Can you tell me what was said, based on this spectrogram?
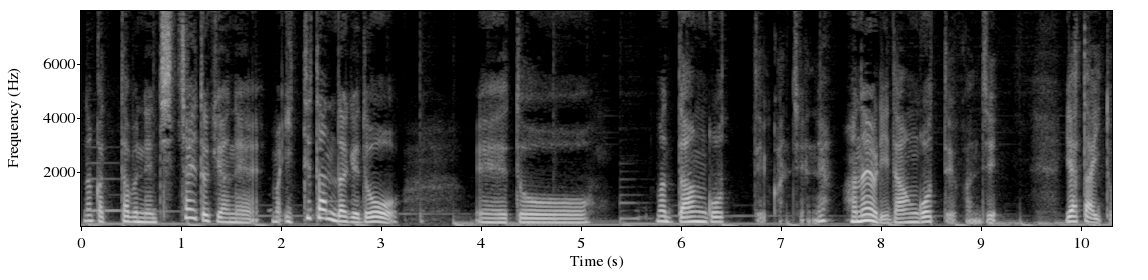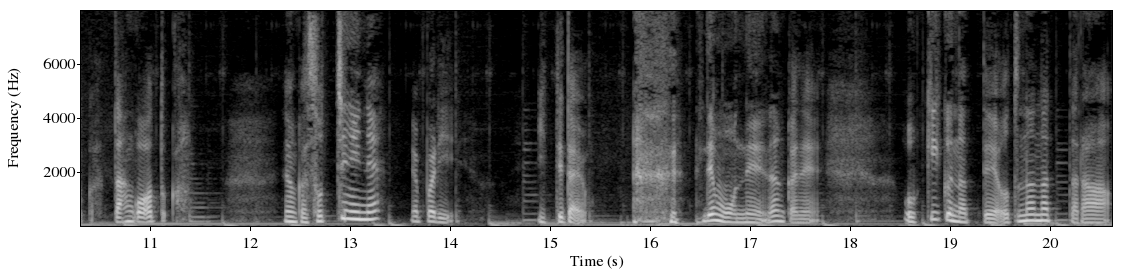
なんか多分ね、ちっちゃい時はね、まあ、言ってたんだけど、えっ、ー、と、まあ、団子っていう感じでね。花より団子っていう感じ。屋台とか、団子とか。なんかそっちにね、やっぱり行ってたよ。でもね、なんかね、大きくなって大人になったら、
